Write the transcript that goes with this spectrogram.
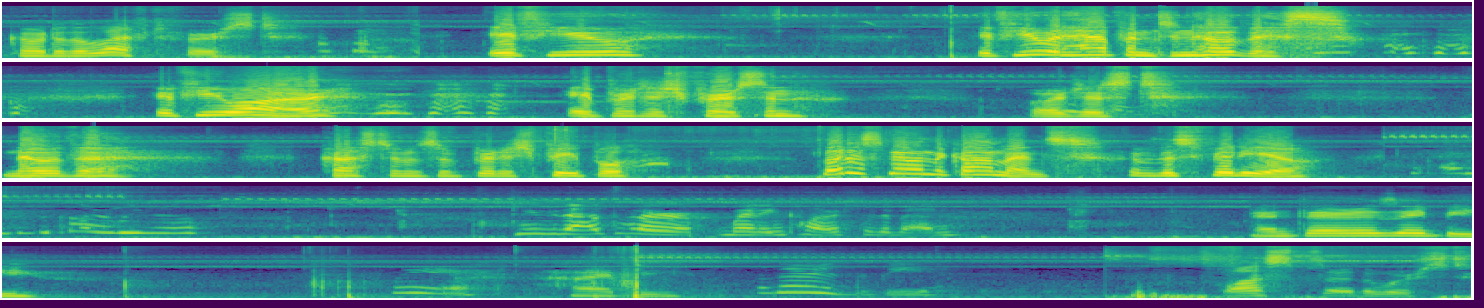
go to the left first. If you if you would happen to know this, if you are a British person or just know the customs of British people, let us know in the comments of this video. End of the car wheel. Maybe that's what our wedding color should have been. And there is a bee. Where? Hi bee. Oh, there's the bee. Wasps are the worst.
